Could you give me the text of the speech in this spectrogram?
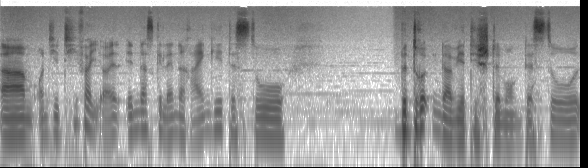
Ähm, und je tiefer ihr in das Gelände reingeht, desto bedrückender wird die Stimmung, desto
